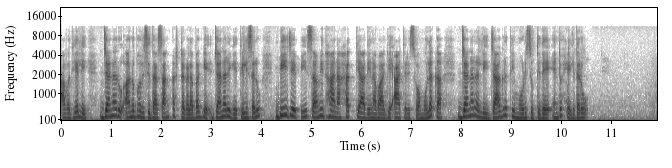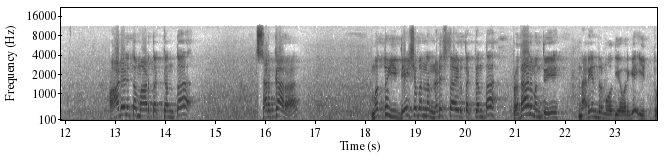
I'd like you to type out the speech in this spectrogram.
ಅವಧಿಯಲ್ಲಿ ಜನರು ಅನುಭವಿಸಿದ ಸಂಕಷ್ಟಗಳ ಬಗ್ಗೆ ಜನರಿಗೆ ತಿಳಿಸಲು ಬಿಜೆಪಿ ಸಂವಿಧಾನ ಹತ್ಯಾ ದಿನವಾಗಿ ಆಚರಿಸುವ ಮೂಲಕ ಜನರಲ್ಲಿ ಜಾಗೃತಿ ಮೂಡಿಸುತ್ತಿದೆ ಎಂದು ಹೇಳಿದರು. ಆಡಳಿತ ಮಾಡ್ತಕ್ಕಂಥ ಸರ್ಕಾರ ಮತ್ತು ಈ ದೇಶವನ್ನು ನಡೆಸ್ತಾ ಇರತಕ್ಕಂಥ ಪ್ರಧಾನಮಂತ್ರಿ ನರೇಂದ್ರ ಮೋದಿ ಅವರಿಗೆ ಇತ್ತು.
